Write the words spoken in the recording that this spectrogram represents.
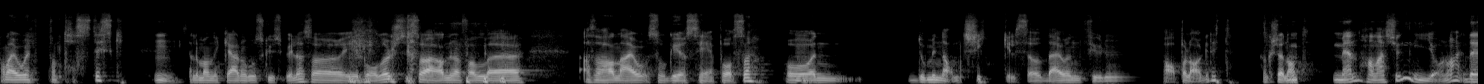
Han er jo helt fantastisk. Mm. Selv om han ikke er noen god skuespiller, så i Ballers så er han i hvert fall eh, Altså, han er jo så gøy å se på også. Og en dominant skikkelse. Og det er jo en fyr du har på laget ditt. Kan ikke skjønne annet. Men han er 29 år nå. Det,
